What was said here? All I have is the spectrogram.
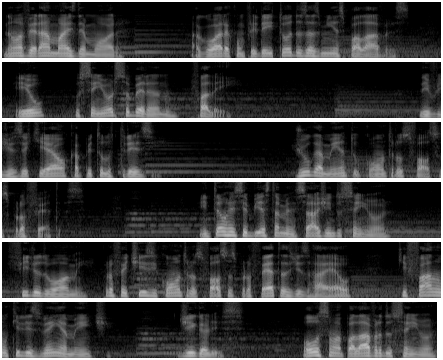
Não haverá mais demora. Agora cumprirei todas as minhas palavras. Eu, o Senhor soberano, falei. Livro de Ezequiel, capítulo 13 Julgamento contra os falsos profetas. Então recebi esta mensagem do Senhor: Filho do homem, profetize contra os falsos profetas de Israel, que falam o que lhes vem à mente. Diga-lhes: Ouçam a palavra do Senhor.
